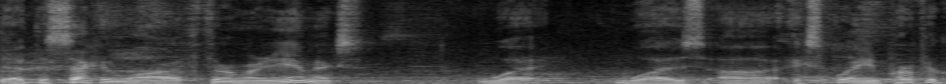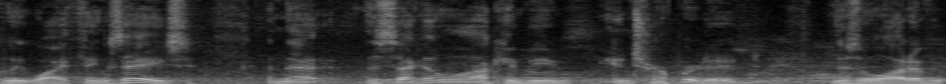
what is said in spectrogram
that the second law of thermodynamics what was uh, explained perfectly why things age, and that the second law can be interpreted. There's a lot of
